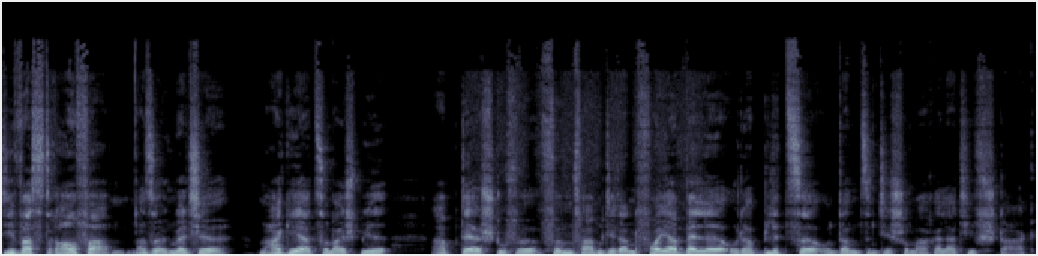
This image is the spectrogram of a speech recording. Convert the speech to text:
die was drauf haben. Also irgendwelche Magier zum Beispiel ab der Stufe 5 haben die dann Feuerbälle oder Blitze und dann sind die schon mal relativ stark.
